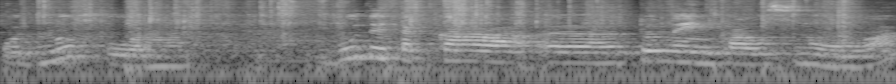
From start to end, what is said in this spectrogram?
одну форму. Буде така е, тоненька основа.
